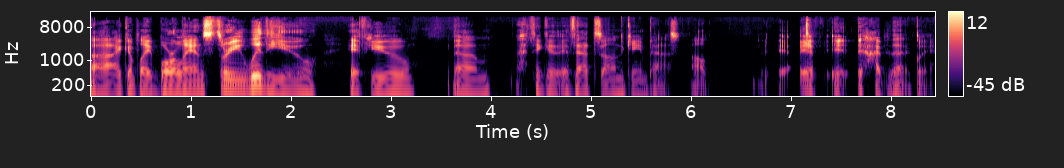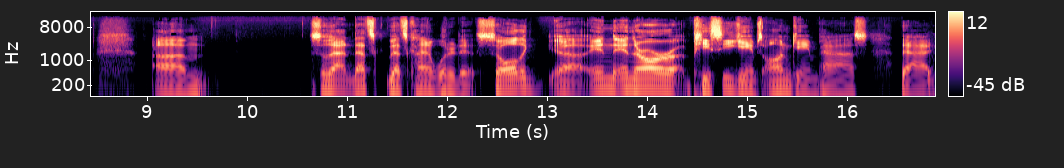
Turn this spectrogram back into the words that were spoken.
uh, i can play borderlands 3 with you if you um, I think if that's on Game Pass, I'll if it hypothetically. Um, so that that's that's kind of what it is. So all the uh, and and there are PC games on Game Pass that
